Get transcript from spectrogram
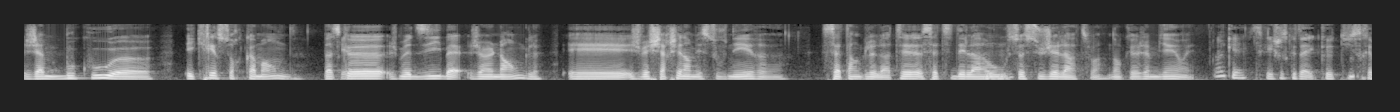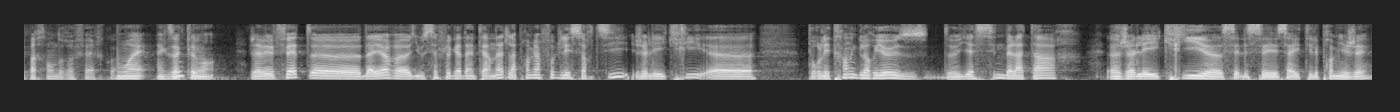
J'aime beaucoup euh, écrire sur commande parce que je me dis ben j'ai un angle et je vais chercher dans mes souvenirs euh, cet angle-là, tu sais, cette idée-là Mhm. ou ce sujet-là, tu vois. Donc euh, j'aime bien, ouais. Ok. C'est quelque chose que, t'as- que tu serais partant de refaire, quoi. Ouais, exactement. J'avais fait, euh, d'ailleurs, euh, Youssef, le gars d'Internet, la première fois que je l'ai sorti, je l'ai écrit euh, pour les 30 Glorieuses de Yassine Bellatar. Euh, je l'ai écrit, euh, c'est, c'est, ça a été le premier jet,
